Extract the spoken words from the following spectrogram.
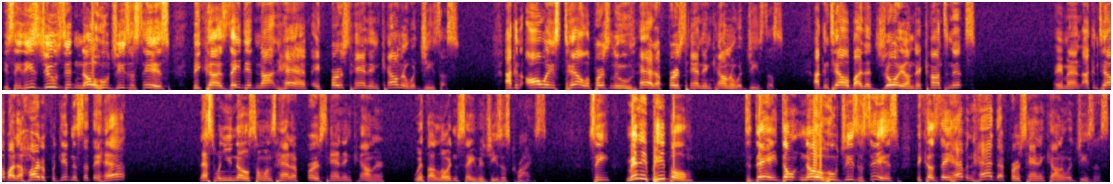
You see, these Jews didn't know who Jesus is because they did not have a first hand encounter with Jesus. I can always tell a person who had a first hand encounter with Jesus. I can tell by the joy on their countenance. Amen. I can tell by the heart of forgiveness that they have. That's when you know someone's had a first hand encounter with our Lord and Savior, Jesus Christ. See, many people today don't know who Jesus is because they haven't had that firsthand encounter with Jesus.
